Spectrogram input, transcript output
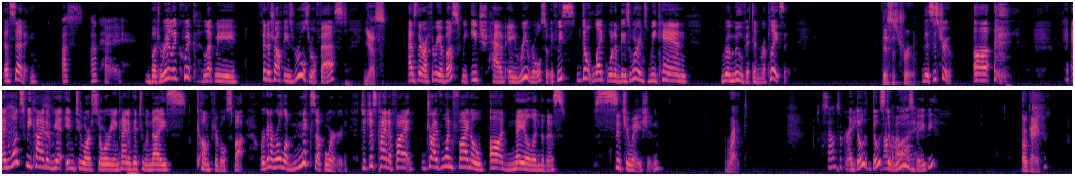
A setting. Us. Okay. But really quick, let me finish off these rules real fast. Yes. As there are three of us, we each have a reroll, so if we don't like one of these words, we can remove it and replace it. This is true. This is true. Uh, and once we kind of get into our story and kind of get to a nice, comfortable spot, we're gonna roll a mix-up word to just kind of fi- drive one final odd nail into this situation. Right. Sounds great. And those, those Not the rules, lie. baby. Okay.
